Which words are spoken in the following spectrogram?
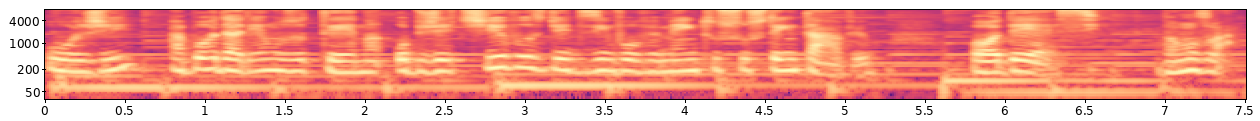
Hoje abordaremos o tema Objetivos de Desenvolvimento Sustentável, ODS. Vamos lá!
